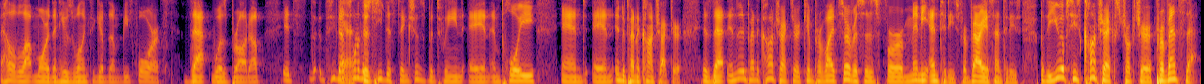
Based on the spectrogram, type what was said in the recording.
a hell of a lot more than he was willing to give them before that was brought up. It's see that's Yeah, one of the key distinctions between a, an employee and an independent contractor is that an independent contractor can provide services for many entities, for various entities, but the UFC's contract structure prevents that.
